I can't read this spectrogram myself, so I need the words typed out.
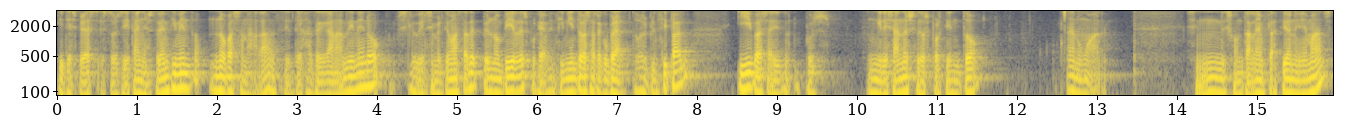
y te esperas estos 10 años de vencimiento, no pasa nada. Es decir, dejas de ganar dinero si lo hubieras invertido más tarde, pero no pierdes porque a vencimiento vas a recuperar todo el principal y vas a ir pues ingresando ese 2% anual. Sin descontar la inflación y demás,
